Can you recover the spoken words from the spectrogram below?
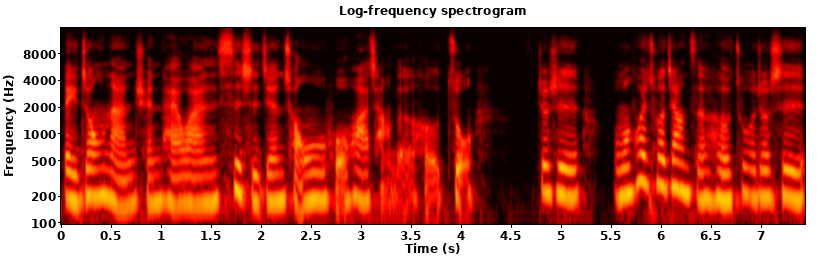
北中南全台湾四十间宠物火化场的合作。就是我们会做这样子的合作，就是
